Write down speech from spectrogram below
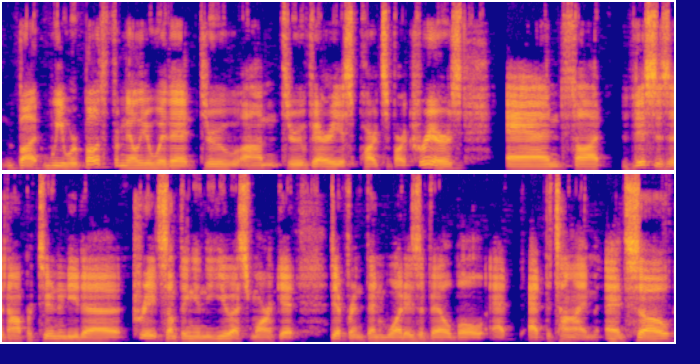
But we were both familiar with it through um, through various parts of our careers, and thought this is an opportunity to create something in the US market different than what is available at, at the time. And so,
